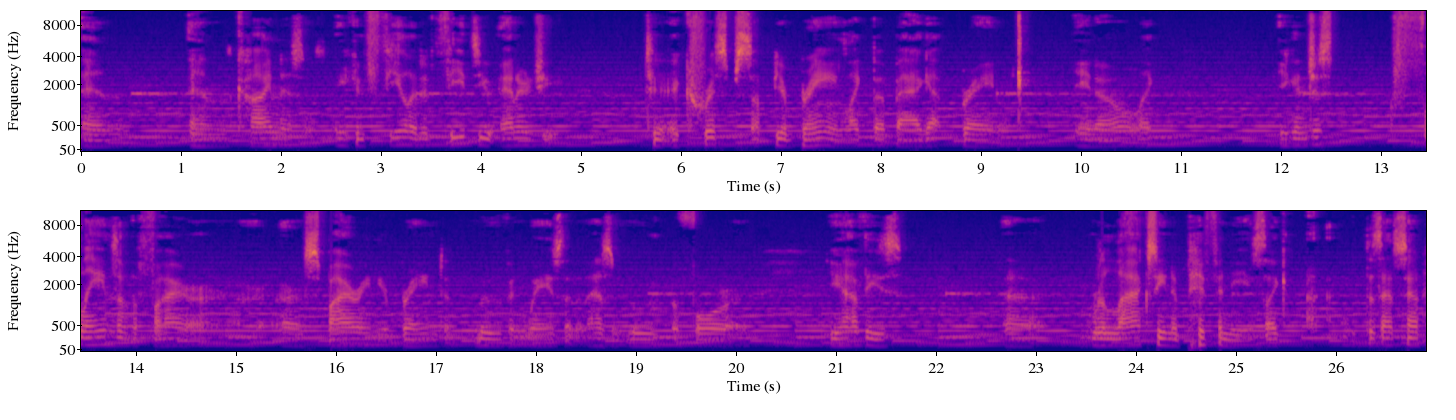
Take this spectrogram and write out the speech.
and and kindness. You can feel it. It feeds you energy. To it crisps up your brain like the baguette brain. You know, like you can just flames of the fire are, are inspiring your brain to move in ways that it hasn't moved before. You have these uh, relaxing epiphanies, like. Does that sound?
